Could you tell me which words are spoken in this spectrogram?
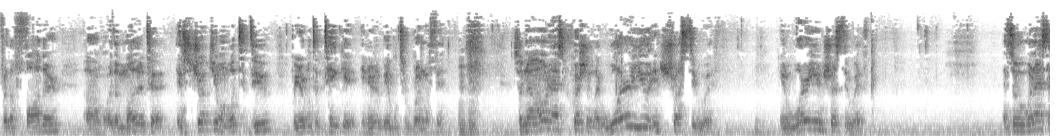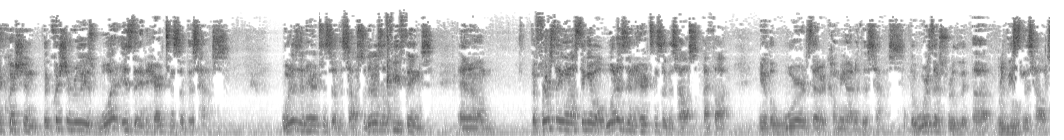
for the father um, or the mother to instruct you on what to do, but you're able to take it and you're able to run with it. So now I want to ask a question: like, what are you entrusted with? You know, what are you entrusted with? And so when I ask that question, the question really is, what is the inheritance of this house? What is the inheritance of this house? So there's a few things, and um, the first thing when I was thinking about what is the inheritance of this house, I thought, you know, the words that are coming out of this house, the words that's re- uh, released in this house.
